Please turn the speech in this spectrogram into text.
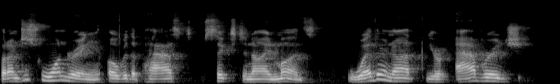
but I'm just wondering over the past six to nine months whether or not your average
